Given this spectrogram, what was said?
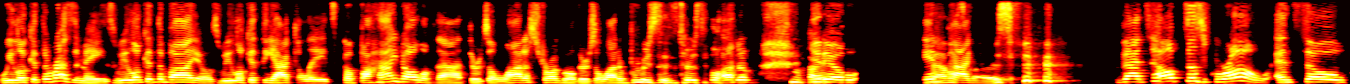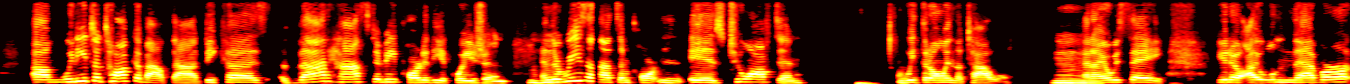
we look at the resumes, we look at the bios, we look at the accolades, but behind all of that, there's a lot of struggle, there's a lot of bruises, there's a lot of you know impact. that's helped us grow. And so um, we need to talk about that because that has to be part of the equation. Mm-hmm. And the reason that's important is too often we throw in the towel. Mm. And I always say, you know, I will never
